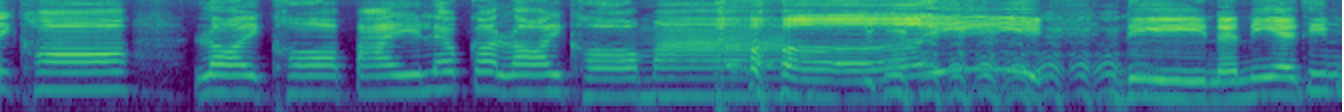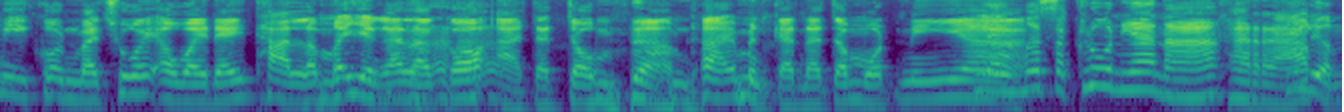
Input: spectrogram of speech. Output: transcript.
นั้นลอยคอ ลอยคอไปแล้วก็ลอยคอมาเฮ้ยดีนะเนี่ยที่มีคนมาช่วยเอาไว้ได้ทันแล้วไม่อย่างนั้นแล้วก็อาจจะจมน้ำได้เหมือนกันนะเจะหมดเนี่ยเพลงเมื่อสักครู่เนี้ยนะครับพี่เหลือม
